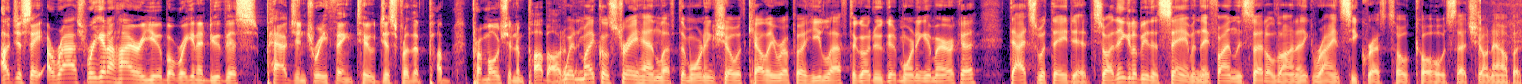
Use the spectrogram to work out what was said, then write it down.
I'll just say, Arash, we're going to hire you, but we're going to do this pageantry thing too, just for the pub, promotion and pub out When. Michael Strahan left the morning show with Kelly Ripa, he left to go do Good Morning America. That's what they did. So I think it'll be the same, and they finally settled on. I think Ryan Seacrest co hosts that show now, but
